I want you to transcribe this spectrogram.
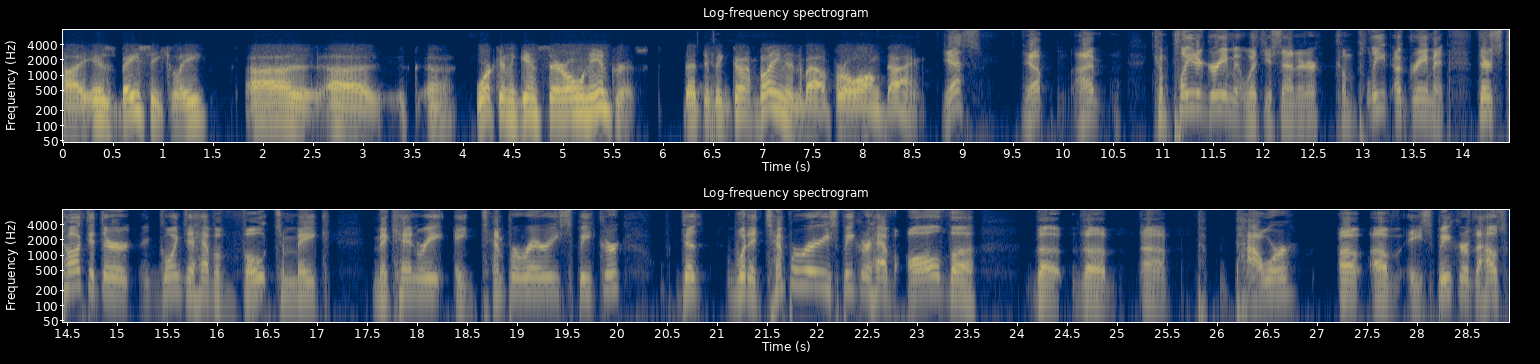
uh, is basically uh, uh, uh, working against their own interest that they've been complaining about for a long time. Yes. Yep. I'm complete agreement with you, Senator. Complete agreement. There's talk that they're going to have a vote to make McHenry a temporary speaker. Does would a temporary speaker have all the the the uh, power of, of a speaker of the House?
